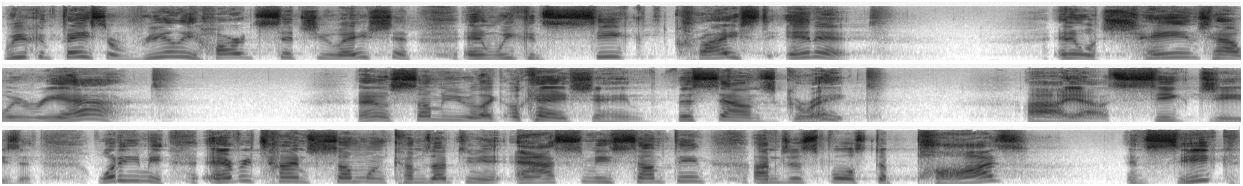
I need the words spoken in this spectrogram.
We can face a really hard situation and we can seek Christ in it, and it will change how we react. I know some of you are like, okay, Shane, this sounds great. Ah, yeah, seek Jesus. What do you mean? Every time someone comes up to me and asks me something, I'm just supposed to pause and seek?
